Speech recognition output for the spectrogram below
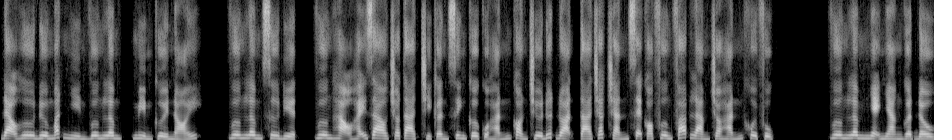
Đạo hư đưa mắt nhìn Vương Lâm, mỉm cười nói. Vương Lâm sư điệt, Vương Hạo hãy giao cho ta, chỉ cần sinh cơ của hắn còn chưa đứt đoạn ta chắc chắn sẽ có phương pháp làm cho hắn khôi phục. Vương Lâm nhẹ nhàng gật đầu,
